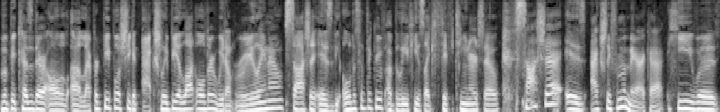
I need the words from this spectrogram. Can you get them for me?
but because they're all uh, leopard people, she could actually be a lot older. We don't really know. Sasha is the oldest of the group. I believe he's like 15 or so. Sasha is actually from America. He was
